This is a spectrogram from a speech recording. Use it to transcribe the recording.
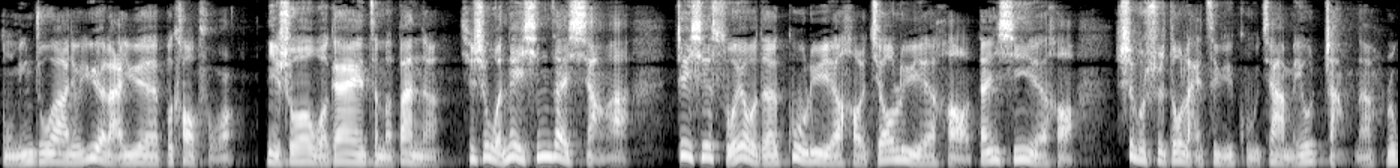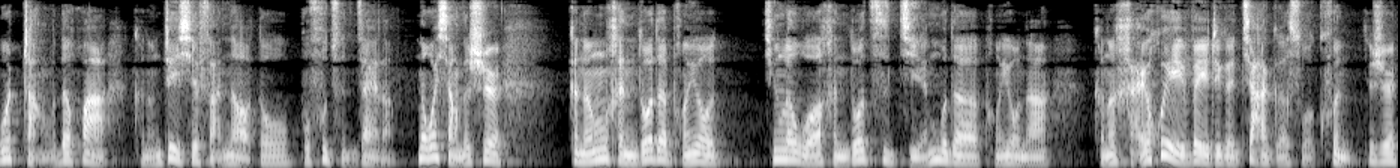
董明珠啊，就越来越不靠谱。你说我该怎么办呢？其实我内心在想啊，这些所有的顾虑也好、焦虑也好、担心也好，是不是都来自于股价没有涨呢？如果涨了的话，可能这些烦恼都不复存在了。那我想的是，可能很多的朋友听了我很多次节目的朋友呢，可能还会为这个价格所困，就是。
